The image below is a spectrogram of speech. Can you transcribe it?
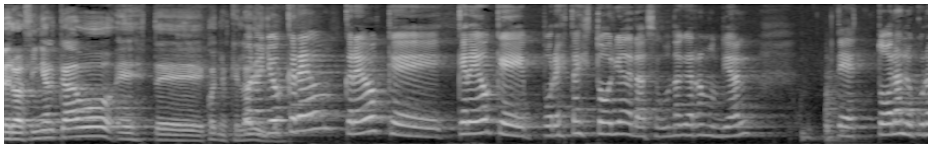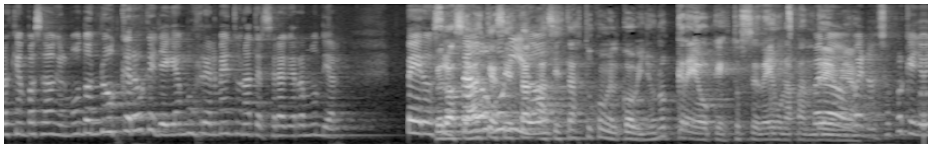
Pero al fin y al cabo, este, coño, que la Bueno, yo creo, creo que, creo que por esta historia de la Segunda Guerra Mundial, de todas las locuras que han pasado en el mundo, no creo que lleguemos realmente a una tercera guerra mundial. Pero, Pero si sabes que así, Unidos, está- así estás tú con el COVID. Yo no creo que esto se dé una pandemia. pero bueno, eso es porque yo,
